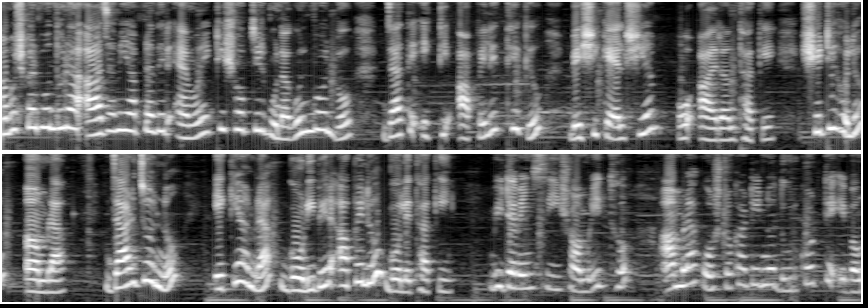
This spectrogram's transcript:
নমস্কার বন্ধুরা, আজ আমি আপনাদের এমন একটি সবজির গুণাগুণ বলব, যাতে একটি আপেলের থেকেও বেশি ক্যালসিয়াম ও আয়রন থাকে। সেটি হলো আমড়া যার জন্য একে আমরা গরিবের আপেলও বলে থাকি। ভিটামিন সি সমৃদ্ধ, আমরা কোষ্ঠকাঠিন্য দূর করতে এবং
